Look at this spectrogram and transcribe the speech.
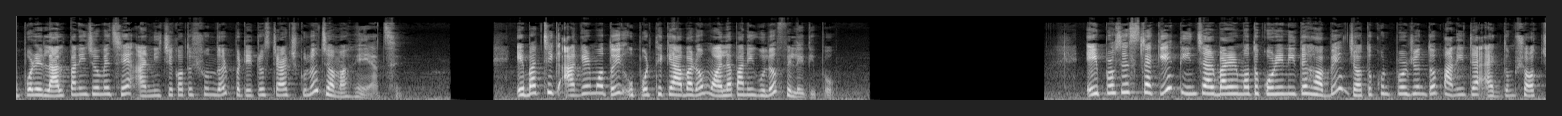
উপরে লাল পানি জমেছে আর নিচে কত সুন্দর পটেটো স্টার্চগুলো জমা হয়ে আছে। এবার ঠিক আগের মতোই উপর থেকে আবারও ময়লা পানিগুলো ফেলে দিব। এই প্রসেসটাকে তিন চারবারের মতো করে নিতে হবে যতক্ষণ পর্যন্ত পানিটা একদম স্বচ্ছ,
